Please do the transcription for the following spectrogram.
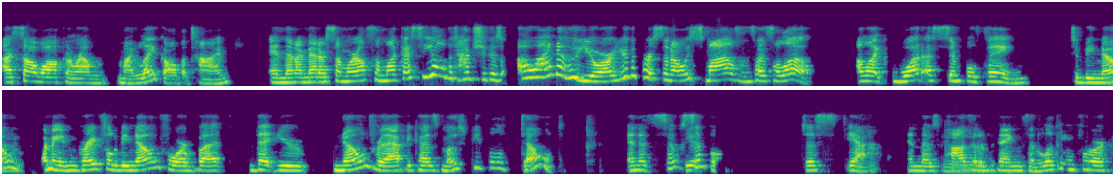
I saw walking around my lake all the time. And then I met her somewhere else. I'm like, I see you all the time. She goes, Oh, I know who you are. You're the person that always smiles and says hello. I'm like, What a simple thing to be known. I mean, grateful to be known for, but that you're known for that because most people don't. And it's so yeah. simple. Just, yeah. And those positive yeah. things and looking for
